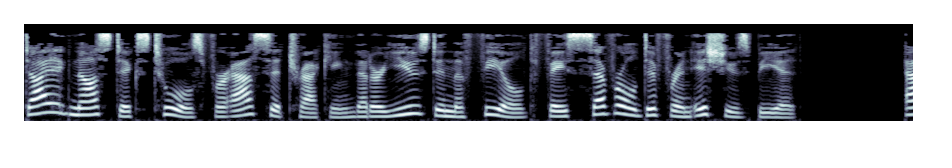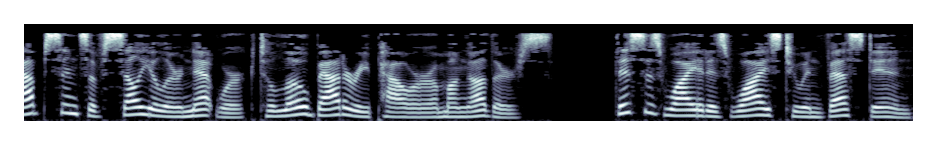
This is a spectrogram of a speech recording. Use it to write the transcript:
diagnostics tools for asset tracking that are used in the field face several different issues be it absence of cellular network to low battery power among others. This is why it is wise to invest in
